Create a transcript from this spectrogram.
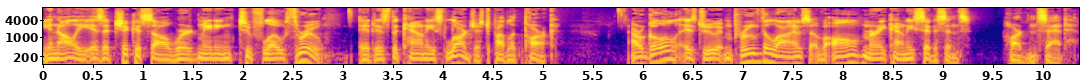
Yanahli is a Chickasaw word meaning to flow through. It is the county's largest public park. Our goal is to improve the lives of all Maury County citizens, Hardin said.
